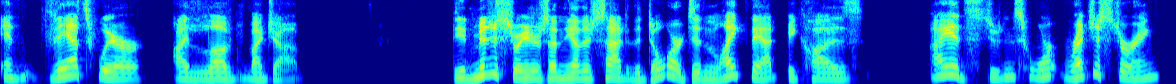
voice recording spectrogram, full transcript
And that's where I loved my job. The administrators on the other side of the door didn't like that because I had students who weren't registering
